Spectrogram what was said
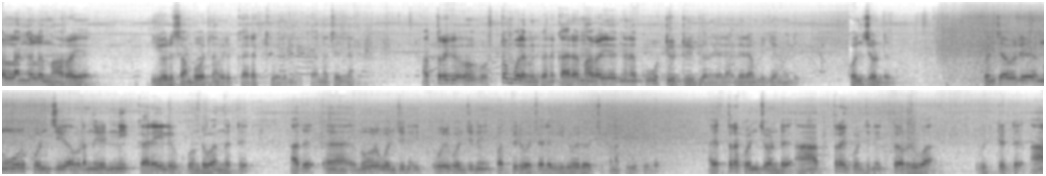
വള്ളങ്ങൾ നിറയെ ഈ ഒരു സംഭവത്തിന് അവർ കരക്കി വരുന്നത്. കാരണം വെച്ച് കഴിഞ്ഞാൽ അത്രയ്ക്ക് ഇഷ്ടം പോലെ മീൻ. കാരണം കര നിറയെ ഇങ്ങനെ കൂട്ടിയിട്ടിരിക്കുകയാണ് ജലം ജലം പിടിക്കാൻ വേണ്ടി. കൊഞ്ചുണ്ട്. കൊഞ്ച് അവർ നൂറ് കൊഞ്ച് അവിടെ നിന്ന് എണ്ണി കരയിൽ കൊണ്ടുവന്നിട്ട് അത് നൂറ് കൊഞ്ചിന് ഒരു കൊഞ്ചിന് പത്ത് രൂപ വെച്ച് അല്ലെങ്കിൽ ഇരുപത് രൂപ വെച്ച് കണക്ക് കൂട്ടിയിട്ട് എത്ര കൊഞ്ചുണ്ട് ആ അത്രയും കൊഞ്ചിന് ഇത്ര രൂപ വിട്ടിട്ട് ആ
